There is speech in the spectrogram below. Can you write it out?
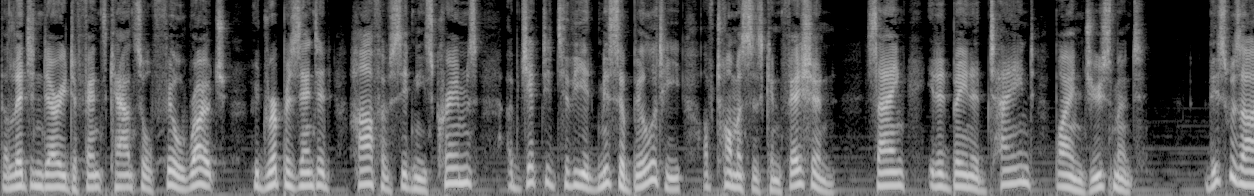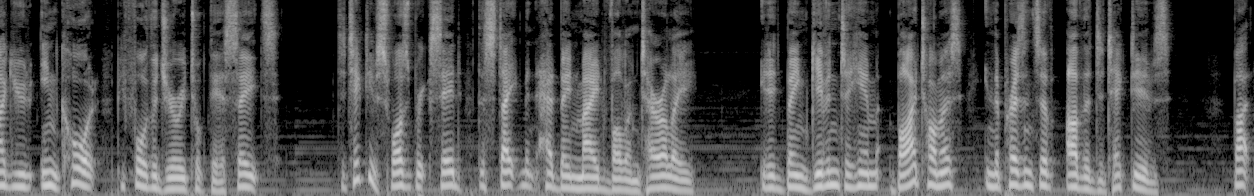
the legendary defence counsel Phil Roach, who'd represented half of Sydney's crims, objected to the admissibility of Thomas's confession, saying it had been obtained by inducement. This was argued in court before the jury took their seats. Detective Swasbrick said the statement had been made voluntarily. It had been given to him by Thomas in the presence of other detectives. But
